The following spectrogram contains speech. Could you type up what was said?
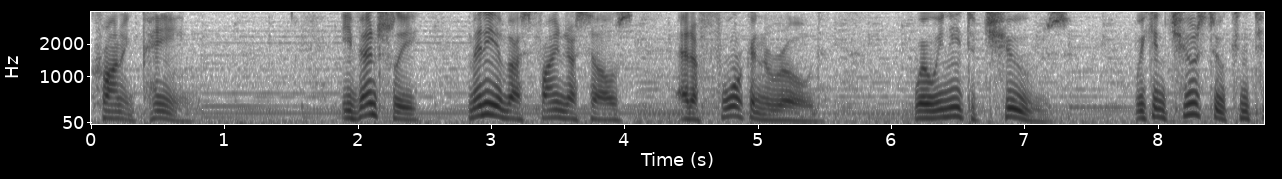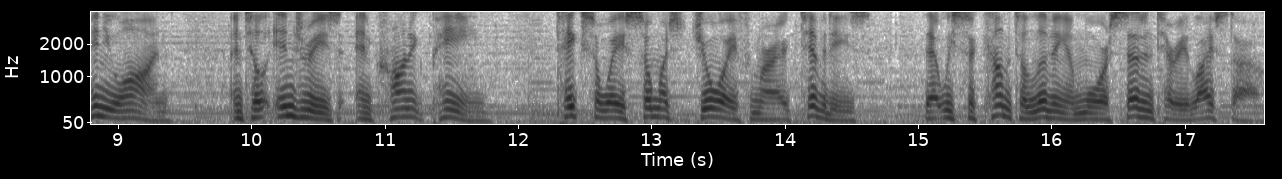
chronic pain. Eventually, many of us find ourselves at a fork in the road where we need to choose. We can choose to continue on until injuries and chronic pain takes away so much joy from our activities that we succumb to living a more sedentary lifestyle.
